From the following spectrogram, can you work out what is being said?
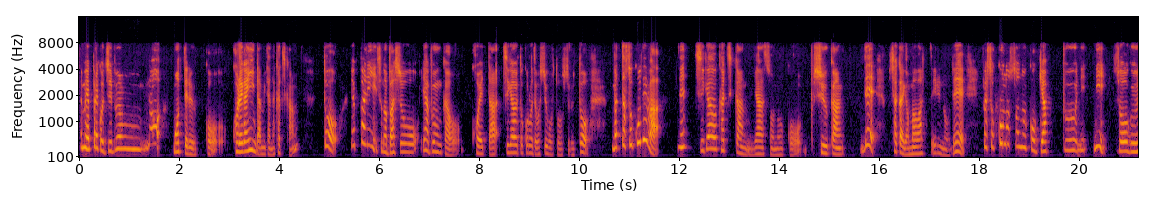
でもやっぱりこう自分の持ってるこうこれがいいんだみたいな価値観とやっぱりその場所や文化を超えた違うところでお仕事をするとまたそこでは、ね、違う価値観やそのこう習慣で社会が回っているのでやっぱりそこのそのこうギャップにに遭遇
